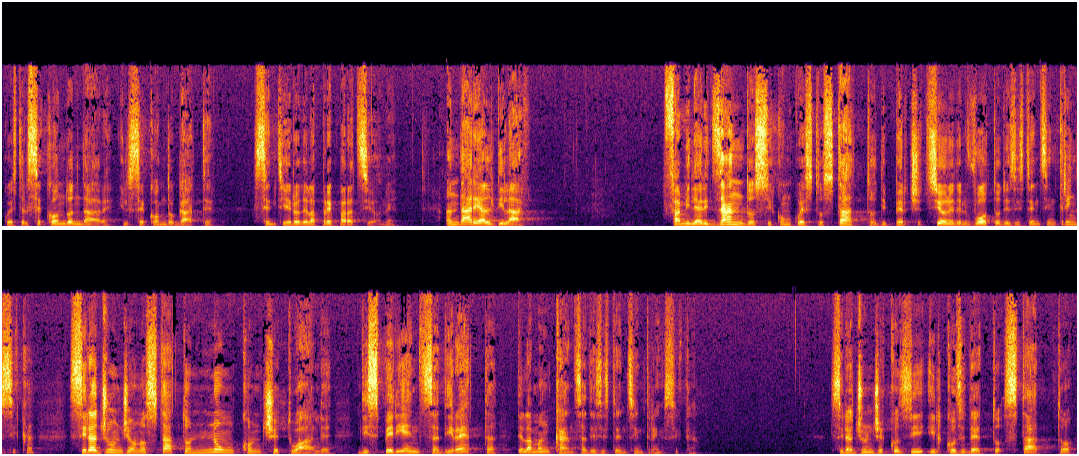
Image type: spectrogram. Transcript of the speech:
Questo è il secondo andare, il secondo gatte, sentiero della preparazione. Andare al di là familiarizzandosi con questo stato di percezione del vuoto di esistenza intrinseca, si raggiunge uno stato non concettuale di esperienza diretta della mancanza di esistenza intrinseca. Si raggiunge così il cosiddetto stato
